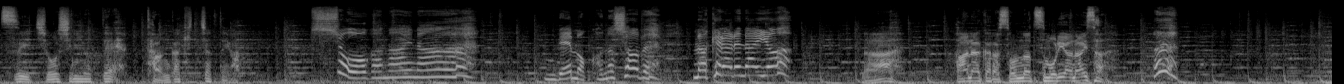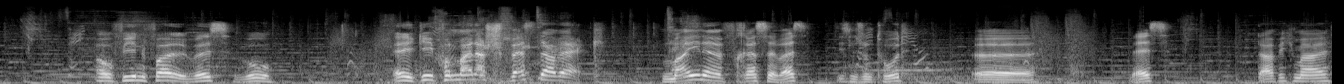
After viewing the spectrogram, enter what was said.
つい調子に乗って単価切っちゃったよしょうがないなでもこの勝負負けられないよああ花からそんなつもりはないさ Auf jeden Fall, was? Wo? Ey, geh von meiner Schwester weg! Meine Fresse, was? Die sind schon tot? Äh. Was? Darf ich mal?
